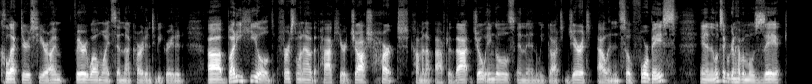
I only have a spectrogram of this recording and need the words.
collectors here. I'm very well might send that card in to be graded. Uh, Buddy Hield, first one out of the pack here. Josh Hart coming up after that. Joe Ingles, and then we've got Jarrett Allen. So four base, and it looks like we're going to have a mosaic,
